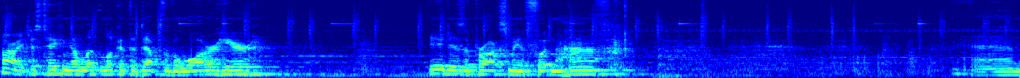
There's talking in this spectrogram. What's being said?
All right, just taking a look at the depth of the water here. It is approximately a foot and a half. And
